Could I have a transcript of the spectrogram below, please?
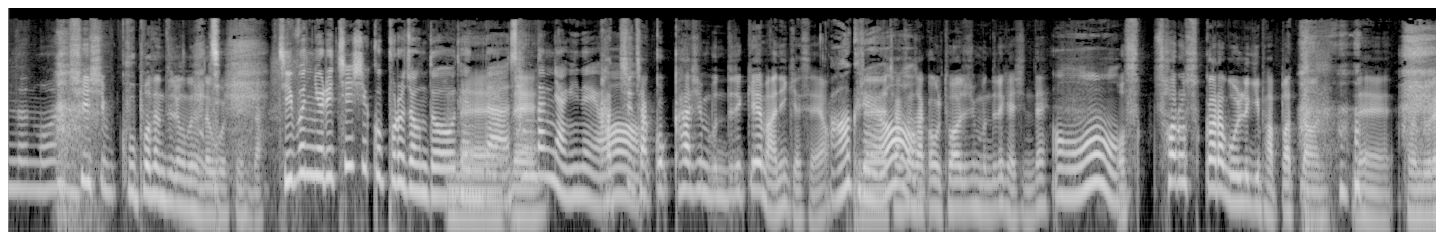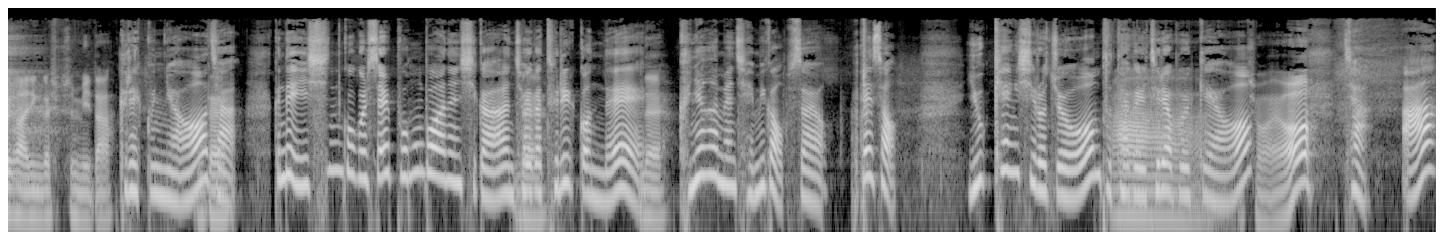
난뭐79% 정도 된다고 볼 수 있습니다. 지분율이 79% 정도 네, 된다. 네. 상당량이네요. 같이 작곡하신 분들이 꽤 많이 계세요. 아, 그래요? 네, 작사 작곡을 도와주신 분들이 계신데 어, 어, 수- 서로 숟가락 올리기 바빴던 네, 그런 노래가 아닌가 싶습니다. 그랬군요. 네. 자, 근데 이 신곡을 셀프 홍보하는 시간 저희가 네. 드릴 건데 네. 그냥 하면 재미가 없어요. 해서 육행시로 좀 부탁을 아, 드려볼게요. 좋아요. 자, 아,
